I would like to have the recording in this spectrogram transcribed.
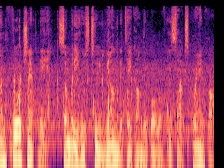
Unfortunately, somebody who's too young to take on the role of Isak's grandfather.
